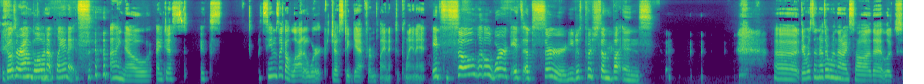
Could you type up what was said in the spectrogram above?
It goes around blowing up planets. I know. I just it's it seems like a lot of work just to get from planet to planet. It's so little work. It's absurd. You just push some buttons. Uh, there was another one that I saw that looked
